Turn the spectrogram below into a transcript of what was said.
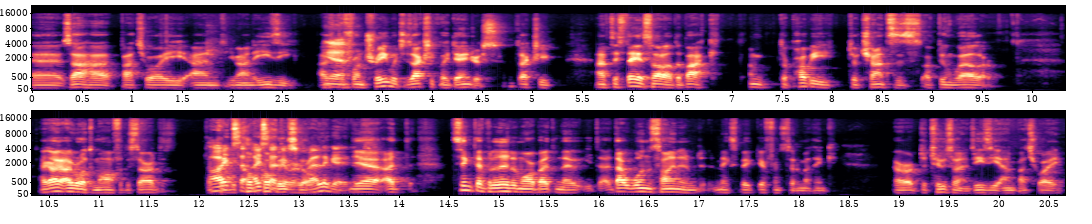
uh, Zaha, Batshuayi, and Iman Eze as Yeah. the front three, which is actually quite dangerous. It's actually, and if they stay as solid at the back, um, they're probably their chances of doing well. Or like I, I wrote them off at the start. couple- I said they were ago. relegated. Yeah, I think they've a little bit more about them now. That- That one signing makes a big difference to them, I think, or the two signings, Eze and Batshuayi.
